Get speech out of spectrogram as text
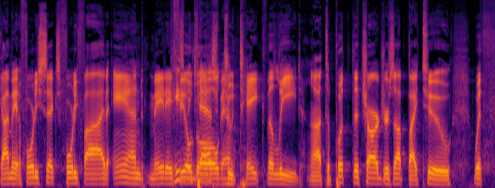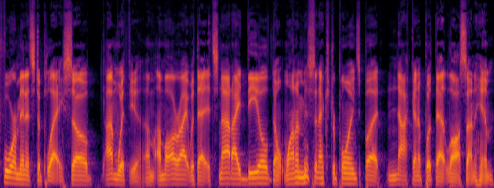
guy made a 46, 45, and made a He's field been cash, goal to take the lead, uh, to put the Chargers up by two with four minutes to play. So I'm with you. I'm, I'm all right with that. It's not ideal. Don't want to miss an extra points, but not going to put that loss on him.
